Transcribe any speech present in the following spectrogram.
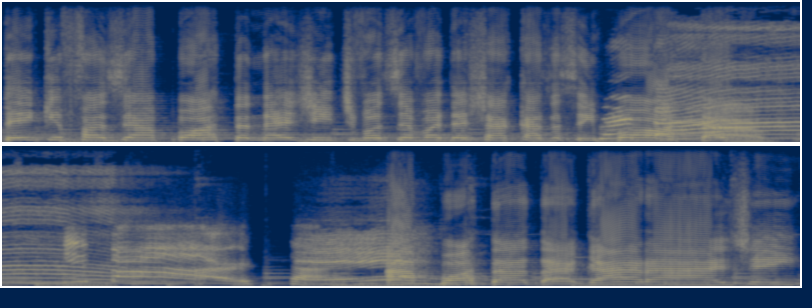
Tem que fazer a porta, né, gente? Você vai deixar a casa sem porta? A porta da garagem.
